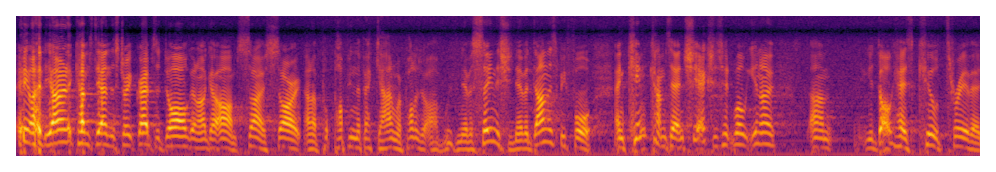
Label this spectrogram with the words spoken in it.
Anyway, the owner comes down the street, grabs the dog, and I go, Oh, I'm so sorry. And I put Pop in the backyard and we apologize. Oh, we've never seen this. She's never done this before. And Kim comes out and she actually said, Well, you know, um, your dog has killed three of our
